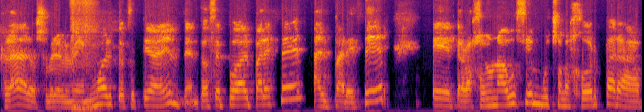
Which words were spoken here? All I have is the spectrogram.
Claro, sobre bebés muerto, efectivamente. Entonces, pues al parecer, al parecer, eh, trabajar en una UCI es mucho mejor para,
